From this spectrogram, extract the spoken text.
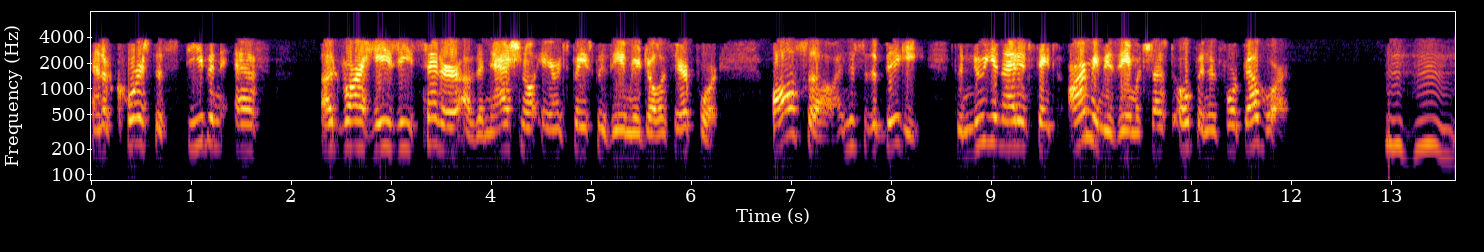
and of course the Stephen F. Udvar-Hazy Center of the National Air and Space Museum near Dulles Airport. Also, and this is a biggie, the new United States Army Museum, which just opened in Fort Belvoir. Mm-hmm.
